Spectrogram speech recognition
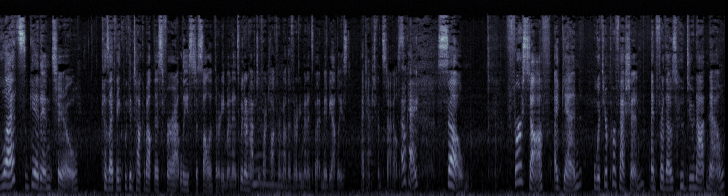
let's get into, because I think we can talk about this for at least a solid 30 minutes. We don't have to for, talk for another 30 minutes, but maybe at least attachment styles. Okay. So, first off, again, with your profession, and for those who do not know,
